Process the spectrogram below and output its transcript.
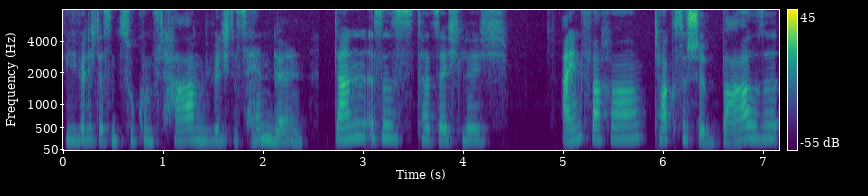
Wie will ich das in Zukunft haben? Wie will ich das handeln? Dann ist es tatsächlich einfacher, toxische Basis,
